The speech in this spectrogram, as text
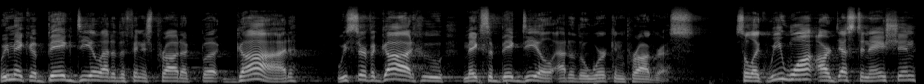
We make a big deal out of the finished product, but God, we serve a God who makes a big deal out of the work in progress. So, like, we want our destination,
